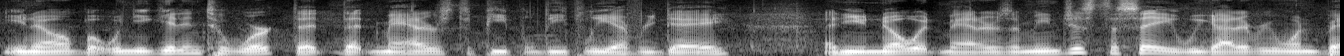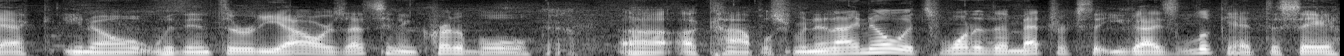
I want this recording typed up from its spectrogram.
you know. But when you get into work that that matters to people deeply every day, and you know it matters. I mean, just to say we got everyone back, you know, within 30 hours, that's an incredible uh, accomplishment. And I know it's one of the metrics that you guys look at to say,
